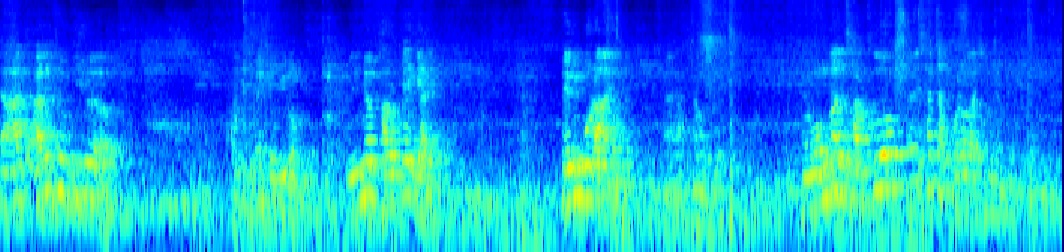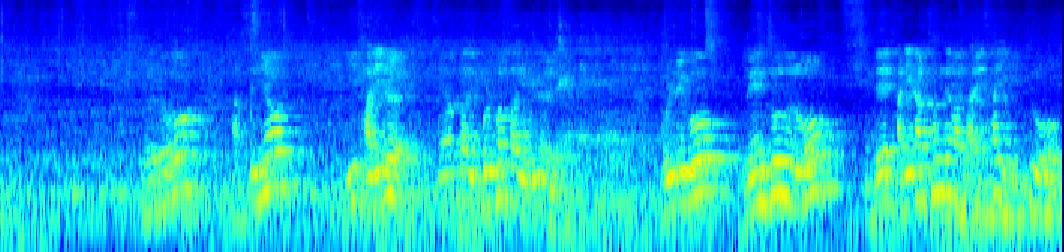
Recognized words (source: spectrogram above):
아- 아래쪽 밀어요. 이렇게 위로. 밀면 바로 빼기 아니에요. 베리볼 안 해요. 아. 원반 잡고 살짝 걸어가시면 돼요. 그래서 갔으면 이 다리를 약간 골반까지 올려야 돼요. 올리고 왼손으로 내 다리랑 상대방 다리 사이 밑으로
